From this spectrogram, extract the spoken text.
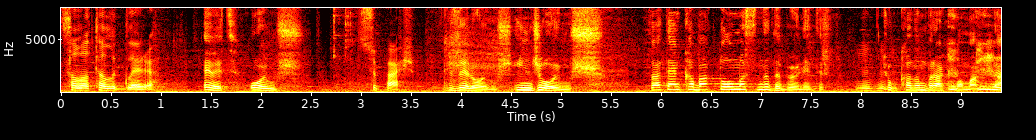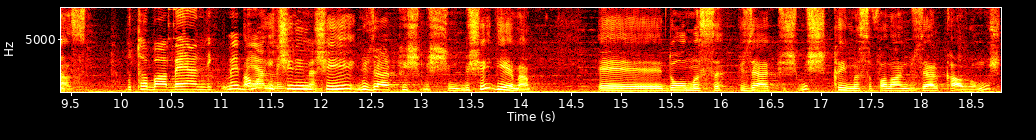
salatalıkları? Evet, oymuş. Süper. Güzel oymuş, ince oymuş. Zaten kabak dolmasında da böyledir. Çok kalın bırakmamak lazım. Bu tabağı beğendik mi, Ama beğenmedik içinin mi? şeyi güzel pişmiş. Şimdi bir şey diyemem. Ee, dolması güzel pişmiş. Kıyması falan güzel kavrulmuş.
